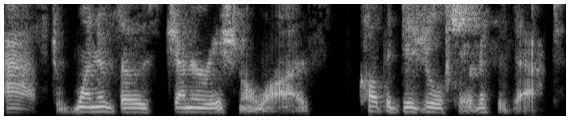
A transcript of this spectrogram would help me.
passed one of those generational laws called the Digital Services Act.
